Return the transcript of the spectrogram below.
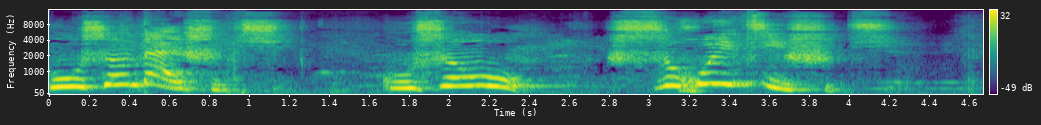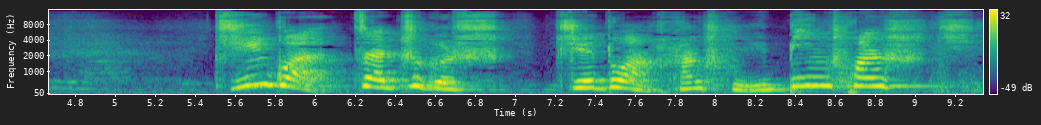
古生代时期，古生物石灰纪时期。尽管在这个时阶段还处于冰川时期，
